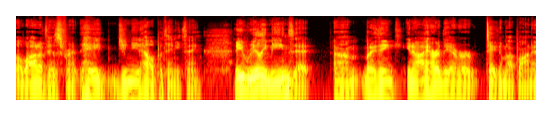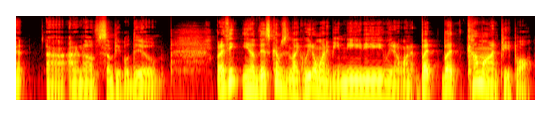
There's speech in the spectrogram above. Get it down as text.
a lot of his friends, "Hey, do you need help with anything?" And he really means it. Um, but I think you know I hardly ever take him up on it. Uh, I don't know if some people do, but I think you know this comes in like we don't want to be needy. We don't want to. But but come on, people.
